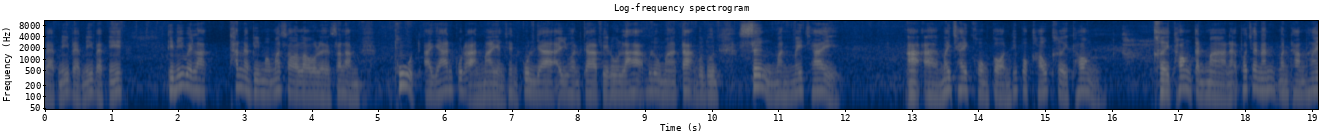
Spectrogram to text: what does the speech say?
แบบนี้แบบนี้แบบนี้ ทีนี้เวลาท่านนบีมูฮัมมัดซอลลัลลอฮุอะลัยฮิวะสลาม พูดอายานกุรานมาอย่างเช่น กุลยาอายุฮันกาฟิรุลาบุรุมาตะบุดุล ซึ่งมันไม่ใช่ไม่ใช่โครงกรที่พวกเขาเคยท่องเคยท่องกันมานะ เพราะฉะนั้นมันทำให้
